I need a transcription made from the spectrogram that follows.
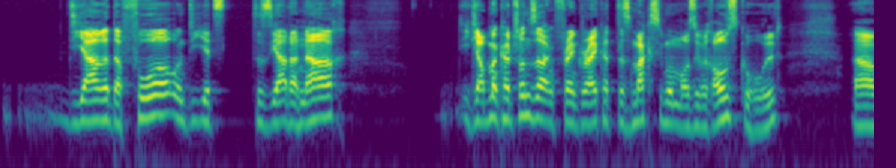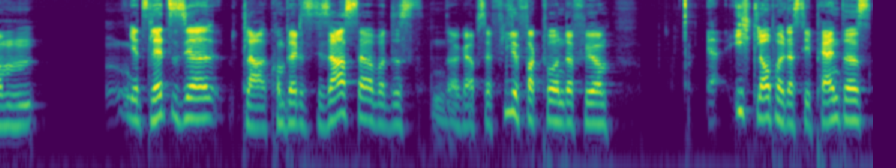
die Jahre davor und die jetzt das Jahr danach, ich glaube, man kann schon sagen, Frank Reich hat das Maximum aus ihm rausgeholt. Ähm, jetzt letztes Jahr, klar, komplettes Desaster, aber das, da gab es ja viele Faktoren dafür. Ja, ich glaube halt, dass die Panthers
